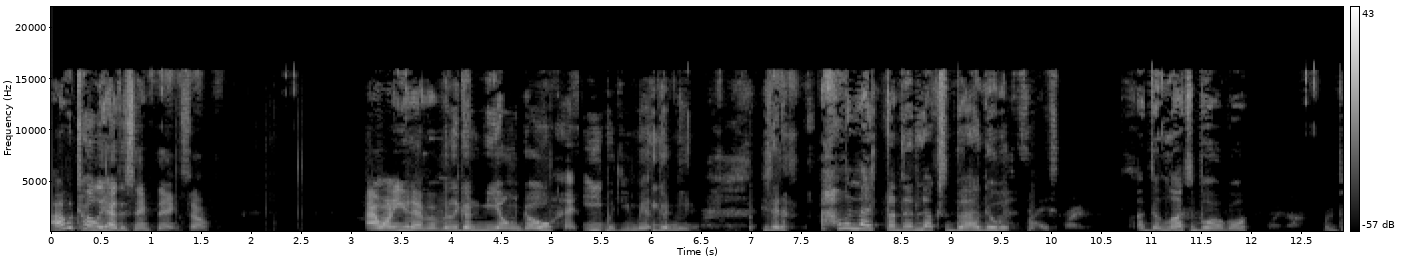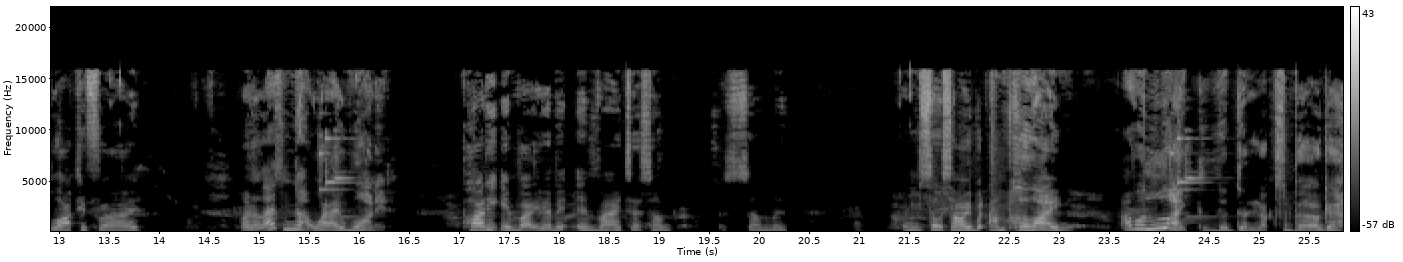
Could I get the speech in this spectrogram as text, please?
I would totally have the same thing. So I want you to have a really good meal and go and eat with you really good meal. He said, I would like the deluxe burger with fries. A deluxe burger with blocky fries. Oh no, that's not what I wanted. Party invite. You have an invite to some someone. I'm so sorry, but I'm polite. I would like the deluxe burger.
